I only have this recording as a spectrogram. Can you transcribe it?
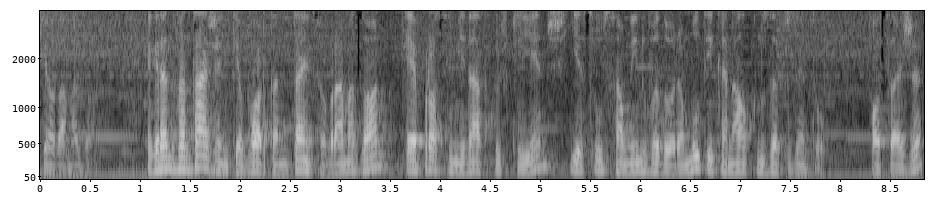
que é o da Amazon. A grande vantagem que a Vorten tem sobre a Amazon é a proximidade com os clientes e a solução inovadora multicanal que nos apresentou. Ou seja,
